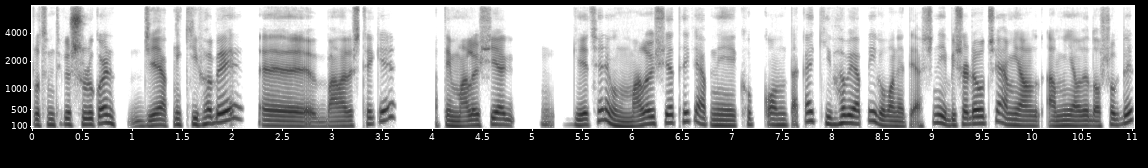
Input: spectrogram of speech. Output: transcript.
প্রথম থেকে শুরু করেন যে আপনি কীভাবে বাংলাদেশ থেকে আপনি মালয়েশিয়া গিয়েছেন এবং মালয়েশিয়া থেকে আপনি খুব কম টাকায় কীভাবে আপনি রোমানিয়াতে আসেন এই বিষয়টা হচ্ছে আমি আমি আমাদের দর্শকদের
